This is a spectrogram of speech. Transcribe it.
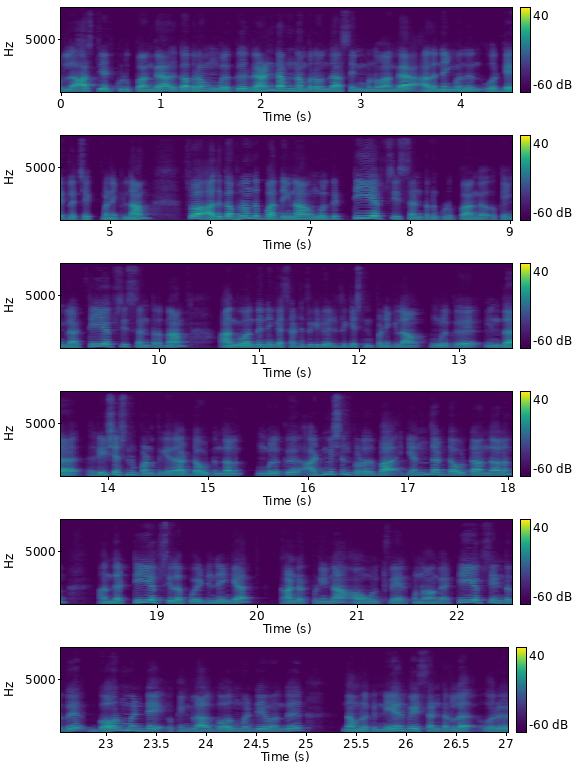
ஒரு லாஸ்ட் டேட் கொடுப்பாங்க. அதுக்கப்புறம் உங்களுக்கு ரேண்டம் நம்பர் வந்து அசைன் பண்ணுவாங்க. அதை நீங்கள் வந்து ஒரு டேட்டில் செக் பண்ணிக்கலாம். ஸோ அதுக்கப்புறம் வந்து பார்த்தீங்கன்னா உங்களுக்கு டிஎஃப்சி சென்டர்னு கொடுப்பாங்க. ஓகேங்களா டிஎஃப்சி சென்டர் தான் அங்கே வந்து நீங்கள் சர்டிஃபிகேட் வெரிஃபிகேஷன் பண்ணிக்கலாம். உங்களுக்கு இந்த ரிஜிஸ்ட்ரேஷன் பண்ணுறதுக்கு ஏதாவது டவுட் இருந்தாலும் உங்களுக்கு அட்மிஷன் தொடர்பாக எந்த டவுட்டாக இருந்தாலும் அந்த டிஎஃப்சியில் போயிட்டு நீங்கள் கான்டாக்ட் பண்ணினா அவங்களுக்கு கிளியர் பண்ணுவாங்க. டிஎஃப்சின்றது கவர்மெண்ட்டே ஓகேங்களா கவர்மெண்ட்டே வந்து நம்மளுக்கு நியர்பை சென்டரில் ஒரு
